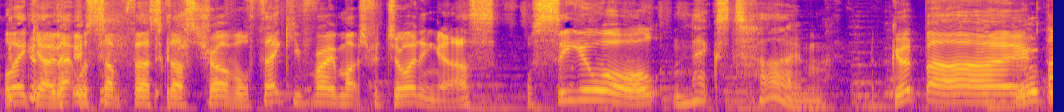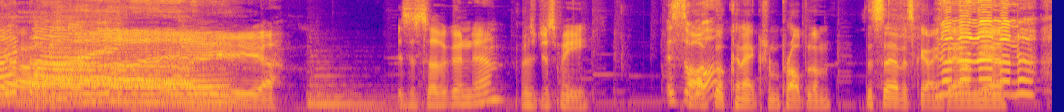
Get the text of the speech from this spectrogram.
Well, there you go. That was some first class travel. Thank you very much for joining us. We'll see you all next time. Goodbye. Bye. Is the server going down, or is it just me? Is the Oh, I've what? got connection problem. The server's going No, no, down. no, yeah. no, no.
